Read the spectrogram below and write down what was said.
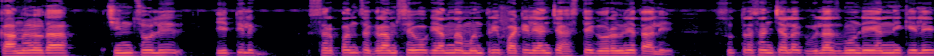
कानळदा चिंचोली येथील सरपंच ग्रामसेवक यांना मंत्री पाटील यांच्या हस्ते गौरविण्यात आले. सूत्रसंचालक विलास बोंडे यांनी केले.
